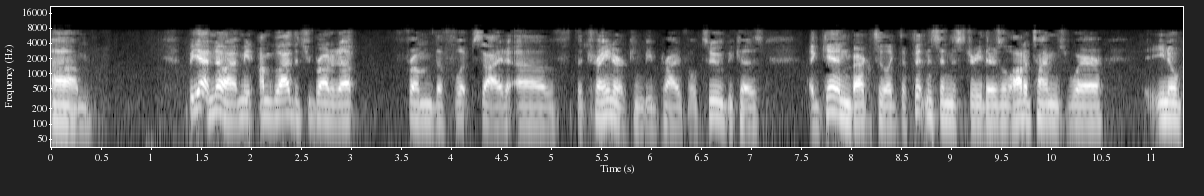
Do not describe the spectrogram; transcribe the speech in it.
Um, but yeah, no, I mean, I'm glad that you brought it up from the flip side of the trainer can be prideful too, because again, back to like the fitness industry, there's a lot of times where, you know,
